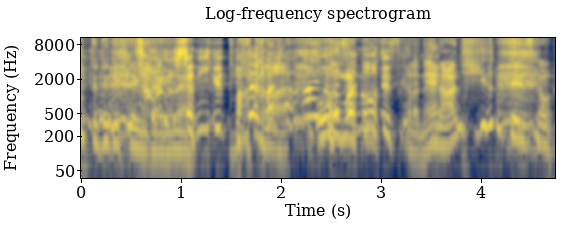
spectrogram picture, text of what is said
って出てきてみたいなね。最初に言ってきたのは大間の方ですからね。何言ってんですか？むし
